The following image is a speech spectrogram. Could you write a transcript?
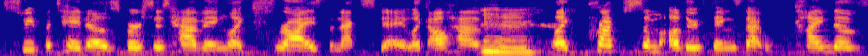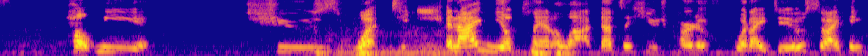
sweet potatoes versus having like fries the next day. Like I'll have Mhm. like prep some other things that kind of help me choose what to eat. And I meal plan a lot. That's a huge part of what I do. So I think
